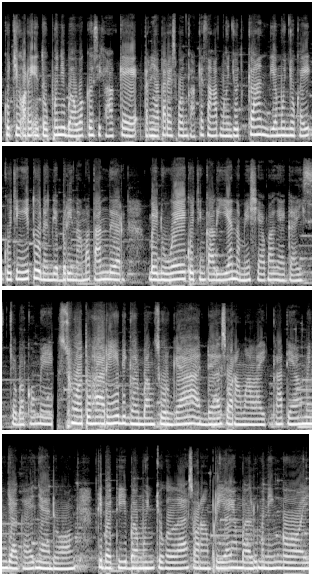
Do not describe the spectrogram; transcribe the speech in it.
Kucing oranye itu pun dibawa ke si kakek. Ternyata respon kakek sangat mengejutkan. Dia menyukai kucing itu dan dia beri nama Thunder. By the way, kucing kalian namanya siapa ya guys? Coba komen. Suatu hari di gerbang surga ada seorang malaikat yang menjaganya dong. Tiba-tiba muncullah seorang pria yang baru meninggoy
